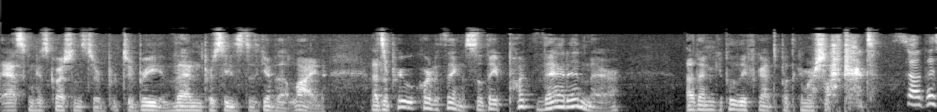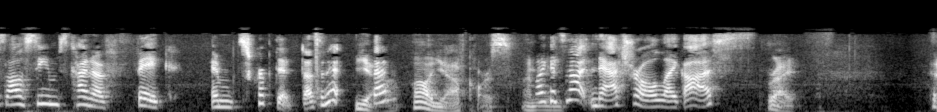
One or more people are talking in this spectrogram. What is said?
asking his questions to to Brie, then proceeds to give that line. That's a pre recorded thing. So they put that in there, and then completely forgot to put the commercial after it. So this all seems kind of fake and scripted, doesn't it? Yeah. Then? Oh yeah, of course. I Like mean, it's not natural like us. Right.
